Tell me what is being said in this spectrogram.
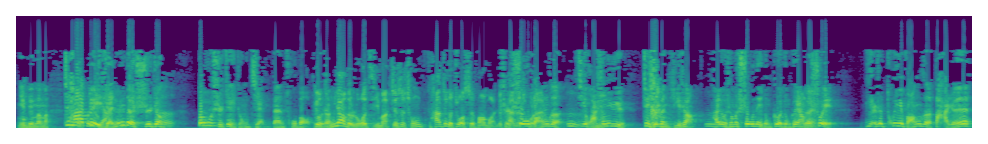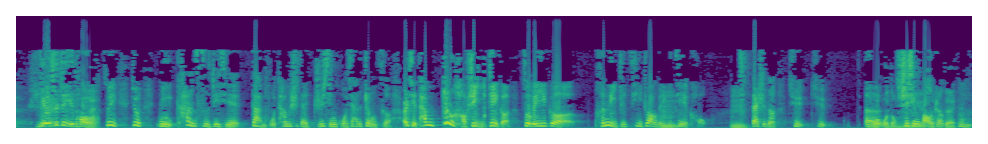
你明白吗？他对人的施政嗯。都是这种简单粗暴，比如说有同样的逻辑嘛，就是从他这个做事方法就是看得收出来。嘛房子、嗯。计划生育这些问题上，嗯。还有什么收那种各种各样的税，也是推房子、打人，也是这一套啊。所以，就你看似这些干部，他们是在执行国家的政策，而且他们正好是以这个作为一个很理直气壮的一个借口。嗯。但是呢，去去呃，我我懂你的实行意思暴政。对，嗯，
